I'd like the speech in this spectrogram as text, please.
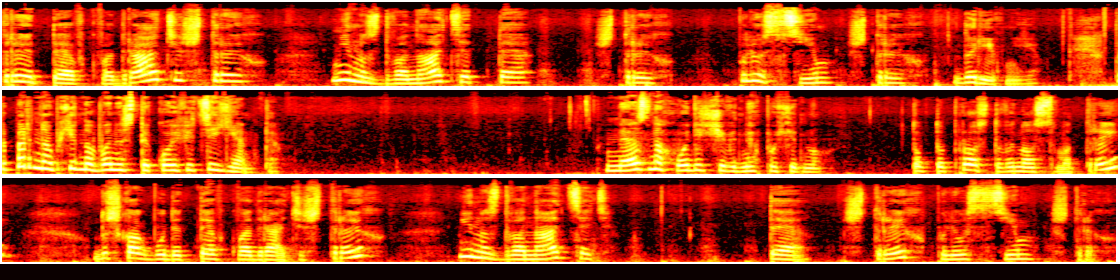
3t в квадраті штрих, мінус 12t штрих, плюс 7 штрих дорівнює. Тепер необхідно винести коефіцієнти, не знаходячи від них похідну. Тобто просто виносимо 3, в дужках буде t в квадраті штрих, мінус 12 t штрих плюс 7 штрих.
